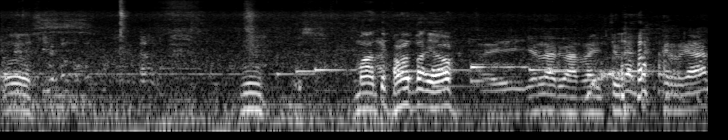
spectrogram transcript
Wes. Hmm. wes. Mantep banget Pak ya. iyalah warna hijau kan seger kan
